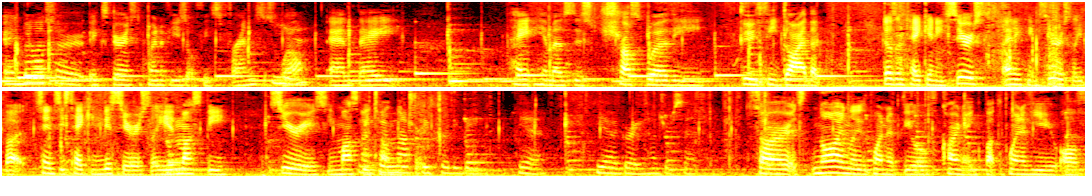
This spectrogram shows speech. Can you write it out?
and but you like- also experience the point of views of his friends as well, and they paint him as this trustworthy, goofy guy that doesn't take any serious anything seriously. But since he's taking this seriously, it must be serious. He must be telling the must be pretty big. Yeah, yeah, I agree, hundred percent. So it's not only the point of view of Koenig, but the point of view of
